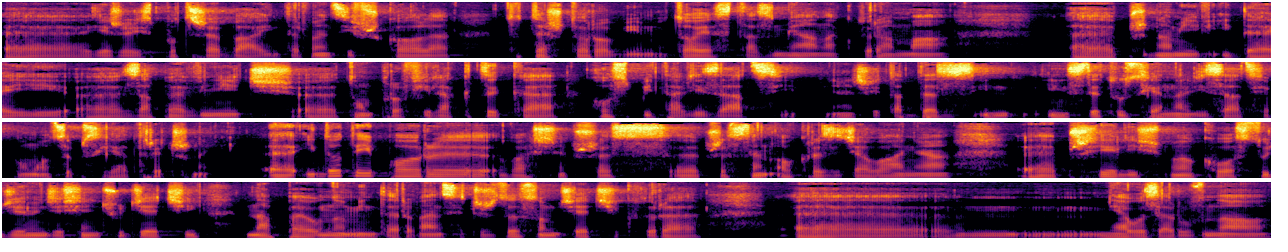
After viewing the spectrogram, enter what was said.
E, jeżeli jest potrzeba interwencji w szkole, to też to robimy. To jest ta zmiana, która ma przynajmniej w idei, e, zapewnić e, tą profilaktykę hospitalizacji, czyli ta dezinstytucjonalizacja pomocy psychiatrycznej. I do tej pory, właśnie przez, przez ten okres działania, przyjęliśmy około 190 dzieci na pełną interwencję. Czyli to są dzieci, które miały zarówno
